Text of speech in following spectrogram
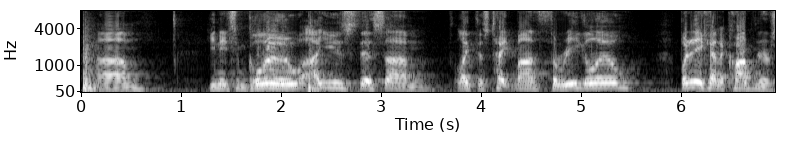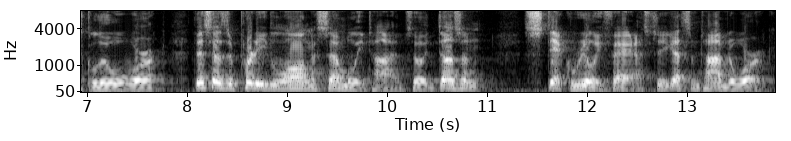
Um, you need some glue. I use this, um, like this Titebond 3 glue, but any kind of carpenter's glue will work. This has a pretty long assembly time, so it doesn't stick really fast, so you got some time to work.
